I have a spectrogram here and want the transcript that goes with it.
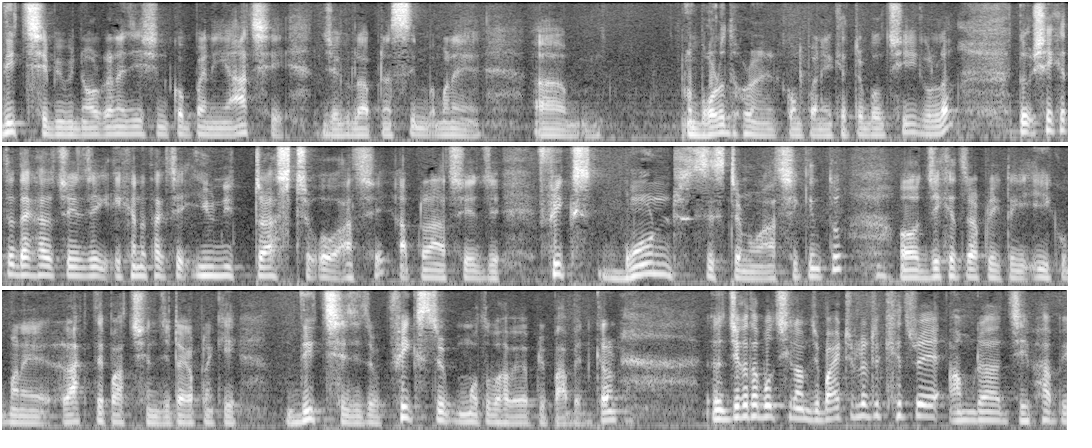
দিচ্ছে বিভিন্ন অর্গানাইজেশন কোম্পানি আছে যেগুলো আপনার মানে বড় ধরনের কোম্পানির ক্ষেত্রে বলছি এগুলো। তো সেক্ষেত্রে দেখা যাচ্ছে যে এখানে থাকছে ইউনিট ট্রাস্টও আছে, আপনার আছে যে ফিক্সড বন্ড সিস্টেমও আছে, কিন্তু যে ক্ষেত্রে আপনি এটাকে ই মানে রাখতে পাচ্ছেন, যেটা আপনাকে দিচ্ছে যেটা ফিক্সড মতোভাবে আপনি পাবেন। কারণ যে কথা বলছিলাম যে বায়োটুলেটের ক্ষেত্রে আমরা যেভাবে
